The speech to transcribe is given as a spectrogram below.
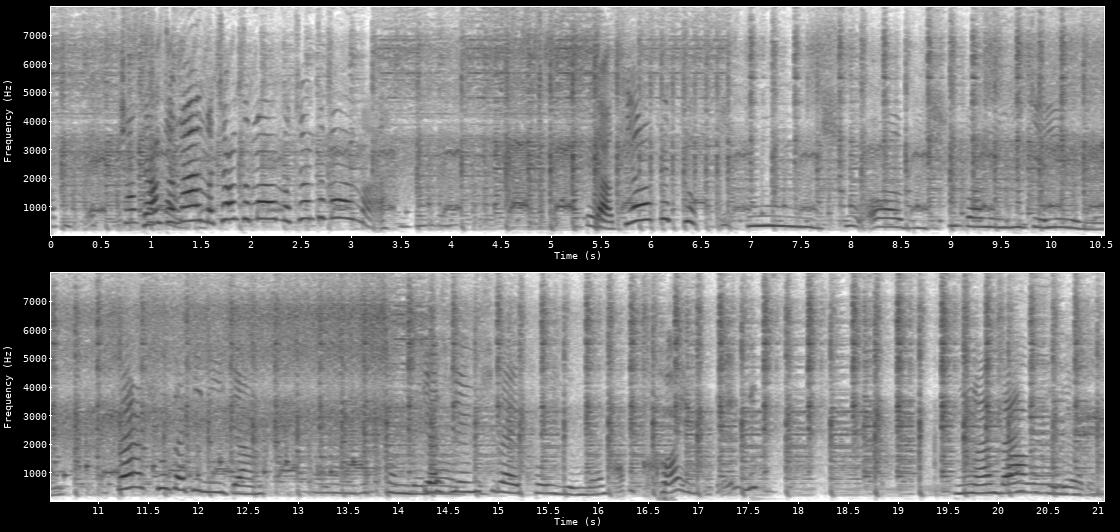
Abi çantamı, Çantamı alma, çantamı alma, çantamı alma. Abi. Ya kıyafet yok. Dur şu bana iyi gelir mi? Ben şurada deneyeceğim. Hmm. Gözlüğümü şuraya koyayım ben. Abi buraya. Ben, ben geliyorum.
